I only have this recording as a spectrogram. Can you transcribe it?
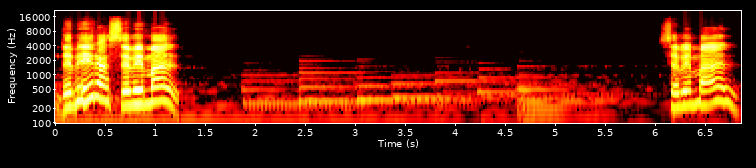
De veras, se ve mal. Se ve mal.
